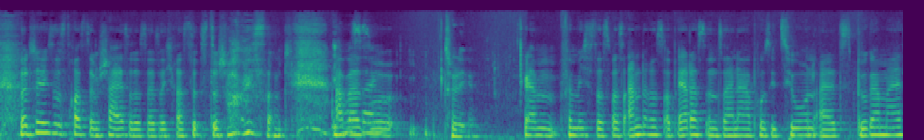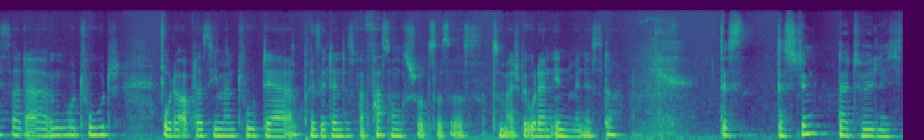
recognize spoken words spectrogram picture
natürlich ist es trotzdem scheiße, dass er sich rassistisch äußert. Ich Aber sagen, so, Entschuldige. Ähm, für mich ist das was anderes, ob er das in seiner Position als Bürgermeister da irgendwo tut oder ob das jemand tut, der Präsident des Verfassungsschutzes ist, zum Beispiel, oder ein Innenminister. Das, das stimmt natürlich.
